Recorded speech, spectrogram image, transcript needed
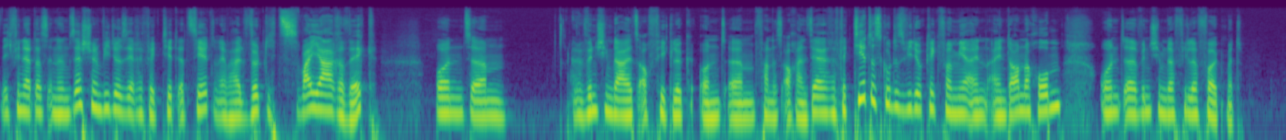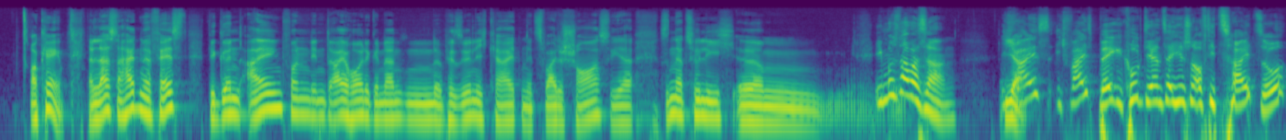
ich finde, er hat das in einem sehr schönen Video sehr reflektiert erzählt und er war halt wirklich zwei Jahre weg und ähm, wünsche ihm da jetzt auch viel Glück und ähm, fand es auch ein sehr reflektiertes, gutes Video. Kriegt von mir einen, einen Daumen nach oben und äh, wünsche ihm da viel Erfolg mit. Okay, dann lassen, halten wir fest, wir gönnen allen von den drei heute genannten Persönlichkeiten eine zweite Chance. Wir sind natürlich, ähm, Ich muss noch was sagen. Ich Ja. weiß, ich weiß, Belge guckt die ganze Zeit hier schon auf die Zeit so.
